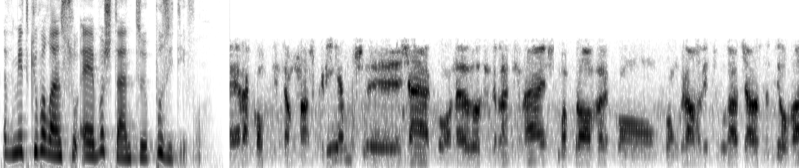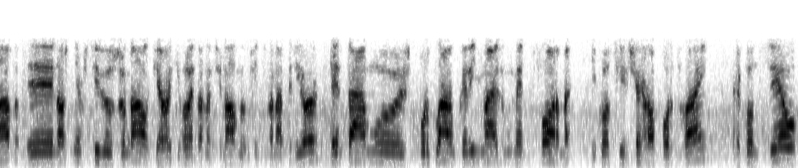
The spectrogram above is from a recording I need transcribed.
admite que o balanço é bastante positivo. Era a competição que nós queríamos, eh, já com nadadores internacionais, uma prova com, com um grau de dificuldade já bastante elevado. E nós tínhamos tido o jornal, que é o equivalente ao nacional no fim de semana anterior. Tentámos portelar um bocadinho mais o momento de forma e conseguir chegar ao Porto bem. Aconteceu,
